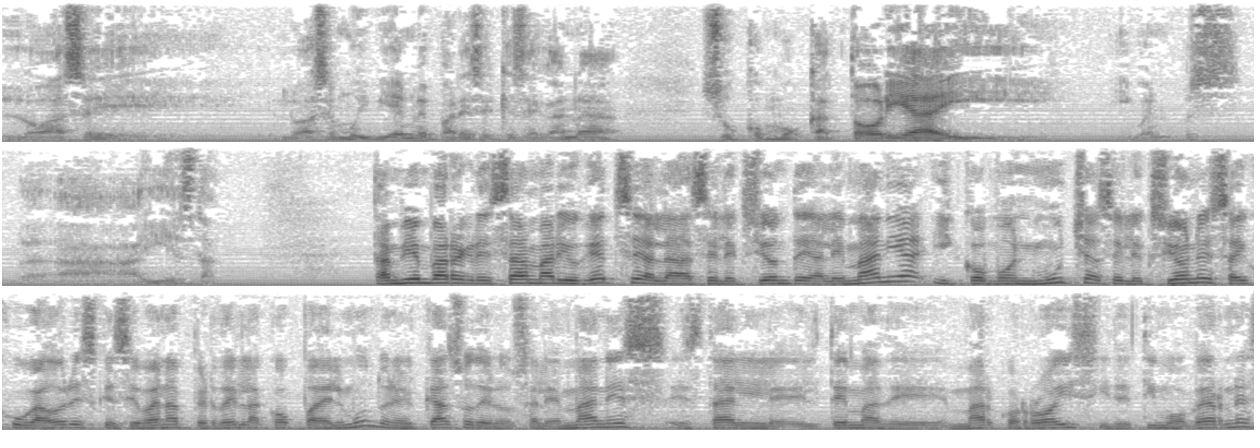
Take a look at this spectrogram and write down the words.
lo hace, lo hace muy bien. Me parece que se gana su convocatoria y, y bueno, pues ahí está. También va a regresar Mario Goetze a la selección de Alemania y como en muchas selecciones hay jugadores que se van a perder la Copa del Mundo. En el caso de los alemanes está el, tema de Marco Reus y de Timo Werner,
